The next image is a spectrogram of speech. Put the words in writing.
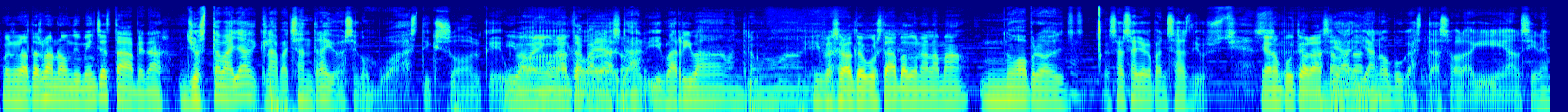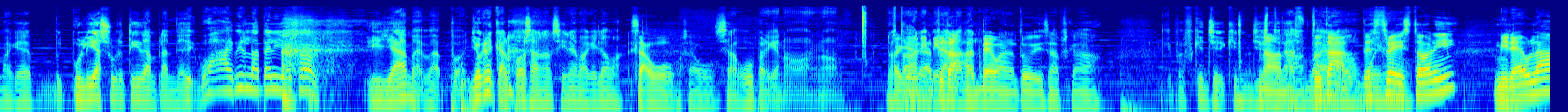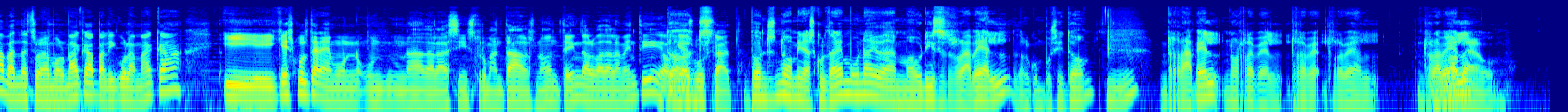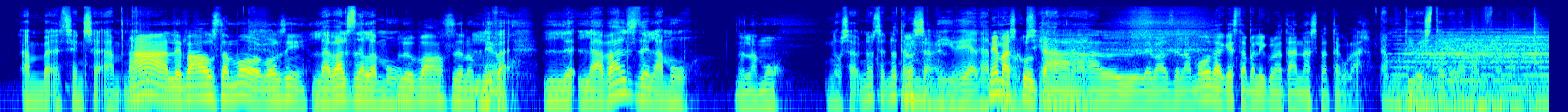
Pues nosaltres vam anar un diumenge, estava a petar. Jo estava allà, i clar, vaig entrar i va ser com, buah, estic sol, que I va venir un altre pallasso. tal. I va arribar, va entrar un home... I va ser al teu costat, va donar la mà. No, però saps allò que pensaves? Dius, yes, Ja no puc treure la ja, sabata, ja no? no puc estar sol aquí al cinema, que volia sortir d'en plan de dir, uah, he vist la pel·li jo sol. I ja, jo crec que el posen al cinema, aquell home. Segur, segur. Segur, perquè no, no, no Perquè estava ni mirant et veuen a tu i saps que... Quin, quin No, gestor... no. Ah, Total, bueno, The bueno. Stray Story, mireu-la, banda sonora molt maca, pel·lícula maca, i què escoltarem? Un, un, una de les instrumentals, no? Entenc, del Badalamenti, o què has buscat? Doncs no, mira, escoltarem una de Maurice Ravel, del compositor. Mm -hmm. Ravel, no Rebel, Rebel, Rebel, Ravel, Rebel. Amb, sense... Amb, Ah, Le Vals d'Amor, vols dir? La Vals de l'Amour. Le Vals de l'Amor. va- la, la Vals de l'Amour. De l'Amor. No, no, no No tenim sabem. ni idea de Anem a escoltar res. el Le Vals de l'Amor d'aquesta pel·lícula tan espectacular. Emotiva història d'amor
